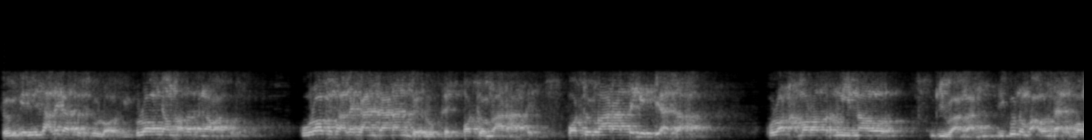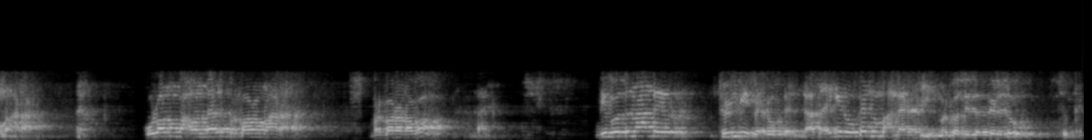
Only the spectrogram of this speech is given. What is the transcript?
Dong ini misalnya kasus kulo, kulo nyontok tengah waktu. Kulo misalnya kancanan mbek Rugen, padha mlarate. Padha mlarate iki biasa. Kulo nak mara terminal Giwangan, iku numpak ontel wong melarat. Kulo numpak ontel perkara melarat. Perkara napa? Di boten nate dengki mbek Rugen. Lah saiki Rugen numpak Mercy, mergo ditetir su juga.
